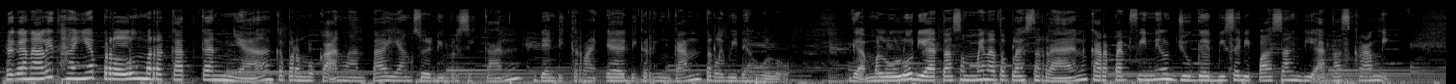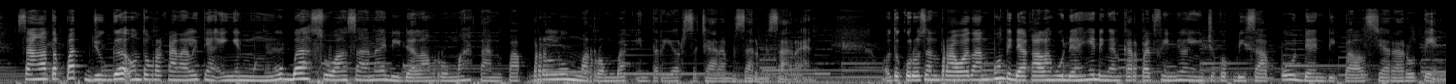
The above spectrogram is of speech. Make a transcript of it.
Rekan alit hanya perlu merekatkannya ke permukaan lantai yang sudah dibersihkan dan eh, dikeringkan terlebih dahulu. Gak melulu di atas semen atau plesteran, karpet vinil juga bisa dipasang di atas keramik. Sangat tepat juga untuk rekan alit yang ingin mengubah suasana di dalam rumah tanpa perlu merombak interior secara besar-besaran. Untuk urusan perawatan pun tidak kalah mudahnya dengan karpet vinil yang cukup disapu dan dipel secara rutin.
